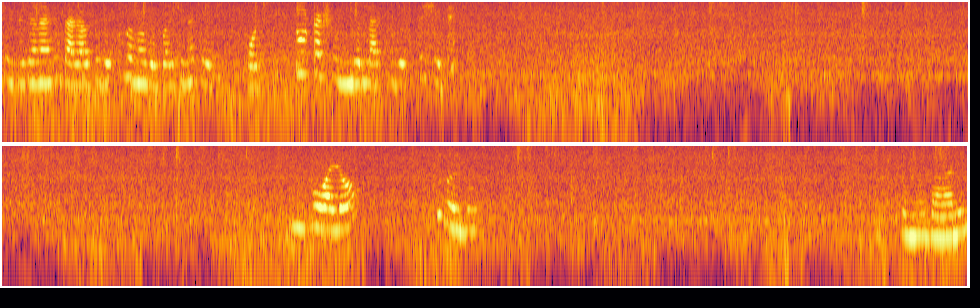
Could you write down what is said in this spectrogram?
চিনে জানা আছে, তারাও তো দেখো আমার গোপাল সোনাকে কতটা সুন্দর লাগছে দেখতে সেটা বলো কি বলব? তোমার বাবা নেই?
